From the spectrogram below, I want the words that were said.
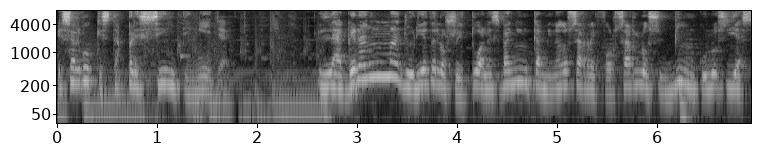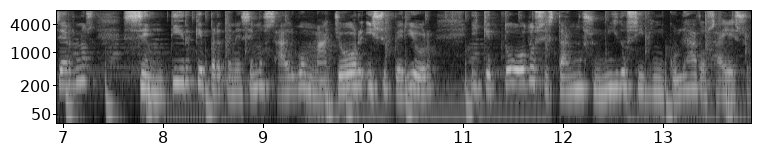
es algo que está presente en ella. La gran mayoría de los rituales van encaminados a reforzar los vínculos y hacernos sentir que pertenecemos a algo mayor y superior y que todos estamos unidos y vinculados a eso.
